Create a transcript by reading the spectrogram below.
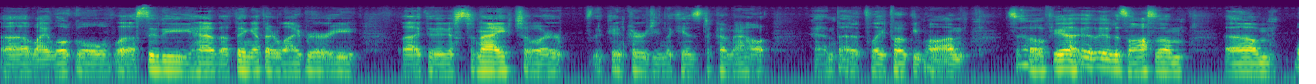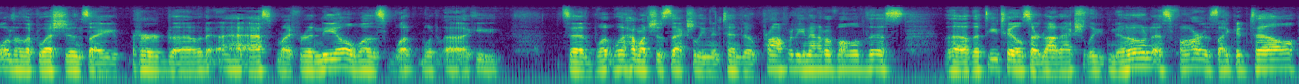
Uh, my local uh, city had a thing at their library, uh, I think just tonight, or encouraging the kids to come out and uh, play Pokemon. So yeah, it, it is awesome. Um, one of the questions I heard uh, asked my friend Neil was what would uh, he said what, what how much is actually Nintendo profiting out of all of this Uh, the details are not actually known as far as I could tell,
